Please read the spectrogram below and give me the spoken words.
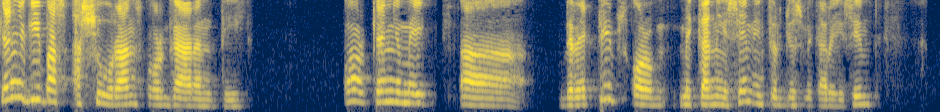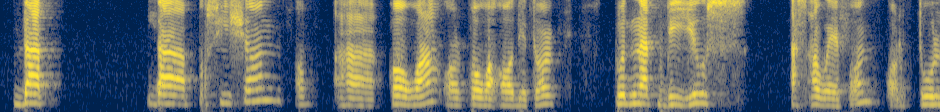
can you give us assurance or guarantee, or can you make uh, directives or mechanism, introduce mechanism that the position of uh, COA or COA auditor could not be used as a weapon or tool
